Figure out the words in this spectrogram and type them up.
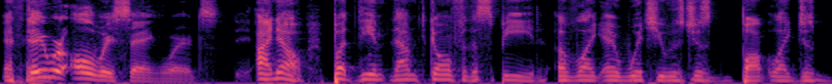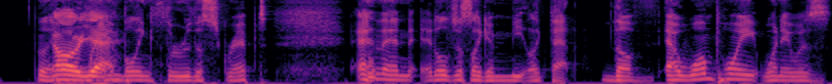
And They were always saying words. I know, but the I'm going for the speed of like at which he was just bump like just like Oh, yeah. rambling through the script, and then it'll just like a meet like that. The at one point when it was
